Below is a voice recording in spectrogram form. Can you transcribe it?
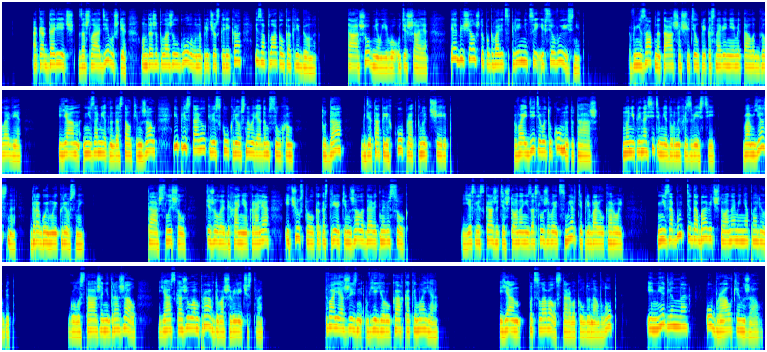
А когда речь зашла о девушке, он даже положил голову на плечо старика и заплакал, как ребенок. Тааш обнял его, утешая, и обещал, что поговорит с пленницей и все выяснит. Внезапно Тааш ощутил прикосновение металла к голове. Ян незаметно достал кинжал и приставил к виску крестного рядом с ухом, туда, где так легко проткнуть череп. «Войдите в эту комнату, Тааш, но не приносите мне дурных известий. Вам ясно, дорогой мой крестный?» Тааш слышал тяжелое дыхание короля и чувствовал, как острие кинжала давит на висок. «Если скажете, что она не заслуживает смерти», — прибавил король, — «не забудьте добавить, что она меня полюбит». Голос Таажа не дрожал. «Я скажу вам правду, ваше величество. Твоя жизнь в ее руках, как и моя». Ян поцеловал старого колдуна в лоб и медленно убрал кинжал.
